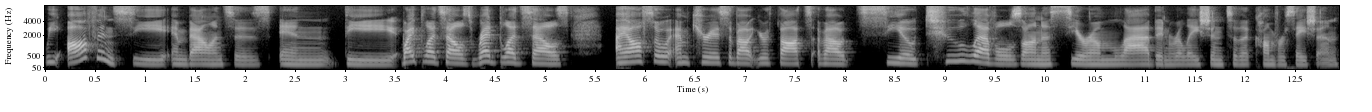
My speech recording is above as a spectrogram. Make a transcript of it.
we often see imbalances in the white blood cells, red blood cells, I also am curious about your thoughts about CO2 levels on a serum lab in relation to the conversation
